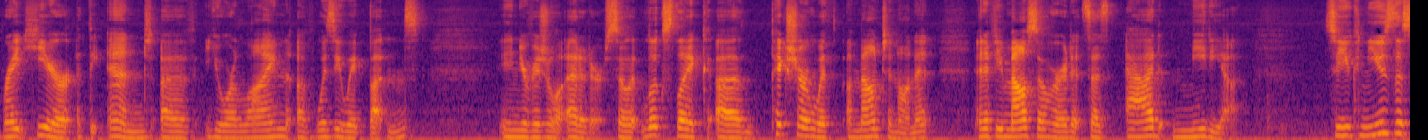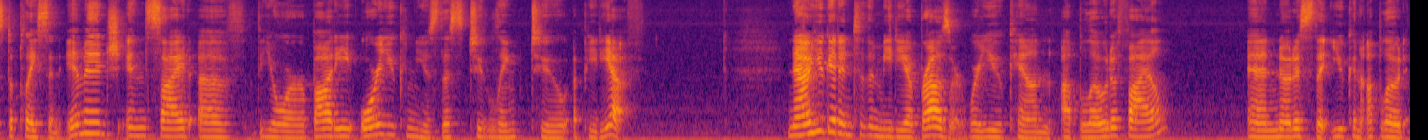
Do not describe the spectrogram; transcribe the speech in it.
right here at the end of your line of WYSIWYG buttons in your visual editor. So it looks like a picture with a mountain on it, and if you mouse over it, it says add media. So you can use this to place an image inside of your body, or you can use this to link to a PDF. Now you get into the media browser where you can upload a file and notice that you can upload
